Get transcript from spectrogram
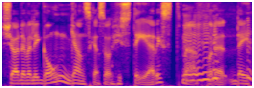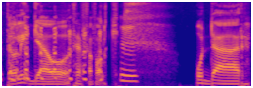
körde väl igång ganska så hysteriskt med att Mm. både dejta och ligga och träffa folk. Mm. Och där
